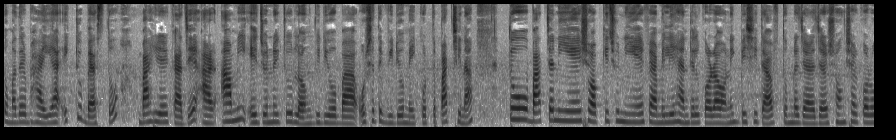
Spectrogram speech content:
তোমাদের ভাইয়া একটু ব্যস্ত, বাহিরের কাজে, আর আমি এই জন্য একটু লং ভিডিও বা ওর সাথে ভিডিও মেক করতে পারছি না। তো বাচ্চা নিয়ে সব কিছু নিয়ে ফ্যামিলি হ্যান্ডেল করা অনেক বেশি টাফ তোমরা যারা যারা সংসার করো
